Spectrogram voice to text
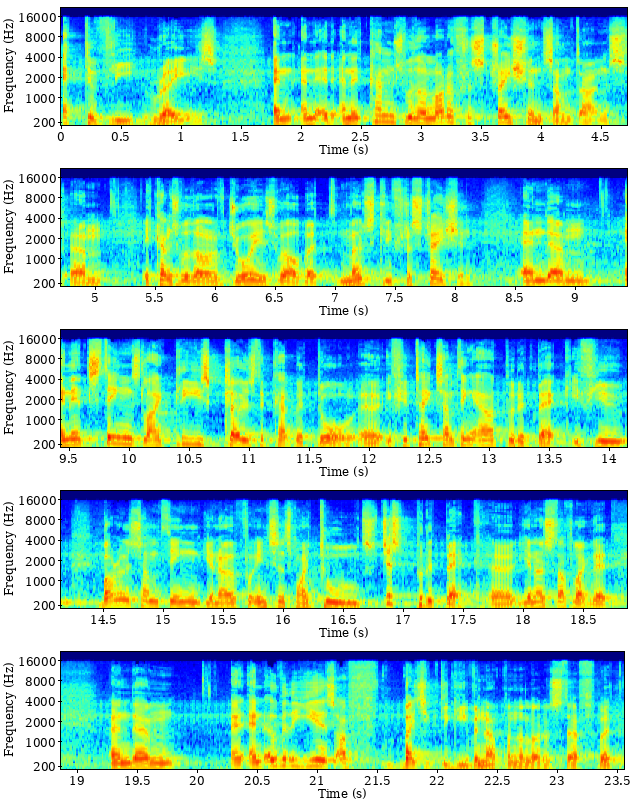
actively raise. And, and, and it comes with a lot of frustration sometimes. Um, it comes with a lot of joy as well, but mostly frustration. And, um, and it's things like please close the cupboard door. Uh, if you take something out, put it back. If you borrow something, you know, for instance, my tools, just put it back. Uh, you know, stuff like that. And, um, and, and, over the years, I've basically given up on a lot of stuff. But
